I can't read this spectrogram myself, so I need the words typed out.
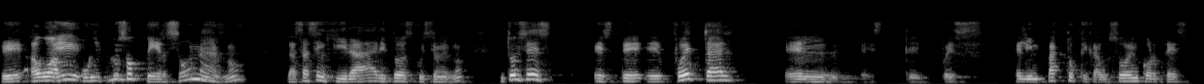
Eh, o, incluso personas, ¿no? Las hacen girar y todas cuestiones, ¿no? Entonces, este, eh, fue tal el, este, pues, el impacto que causó en Cortés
